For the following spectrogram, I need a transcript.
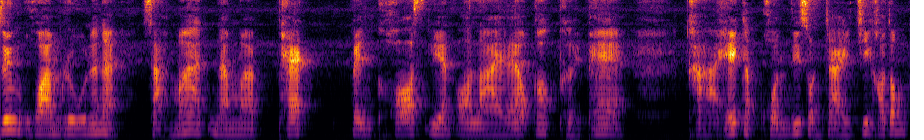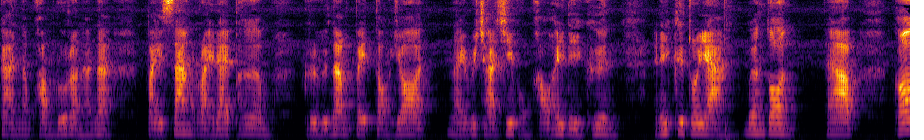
ซึ่งความรู้นั้นนะ่ะ สามารถนำมาแพ็คเป็นคอร์สเรียนออนไลน์แล้วก็เผยแพร่ขายให้กับคนที่สนใจที่เขาต้องการนำความรู้เหล่านั้นน่ะไปสร้างรายได้เพิ่ม หรือนำไปต่อยอดในวิชาชีพของเขาให้ดีขึ้น อันนี้คือตัวอย่างเบื้องต้นนะครับ ก็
